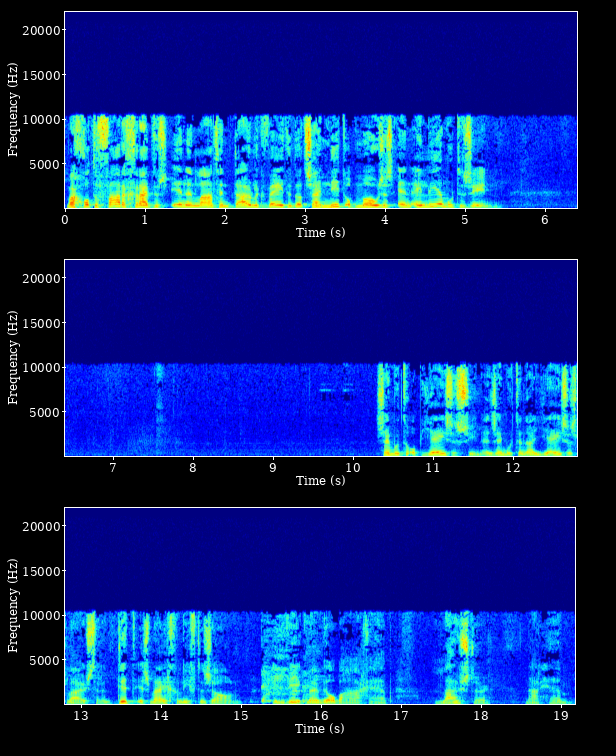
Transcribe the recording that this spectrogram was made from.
Maar God de Vader grijpt dus in en laat hen duidelijk weten dat zij niet op Mozes en Elia moeten zien. Zij moeten op Jezus zien en zij moeten naar Jezus luisteren. Dit is mijn geliefde zoon, in wie ik mijn welbehagen heb. Luister naar Hem.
